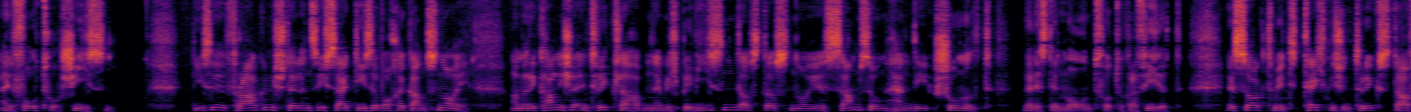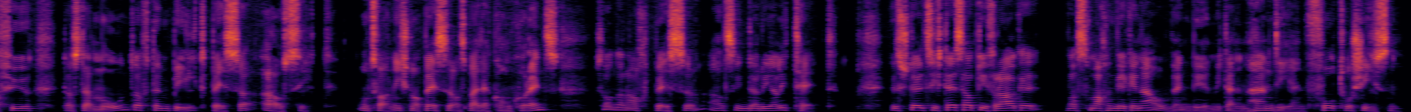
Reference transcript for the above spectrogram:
ein Foto schießen? Diese Fragen stellen sich seit dieser Woche ganz neu. Amerikanische Entwickler haben nämlich bewiesen, dass das neue Samsung-Handy schummelt, wenn es den Mond fotografiert. Es sorgt mit technischen Tricks dafür, dass der Mond auf dem Bild besser aussieht. Und zwar nicht nur besser als bei der Konkurrenz, sondern auch besser als in der Realität. Es stellt sich deshalb die Frage, was machen wir genau, wenn wir mit einem Handy ein Foto schießen?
